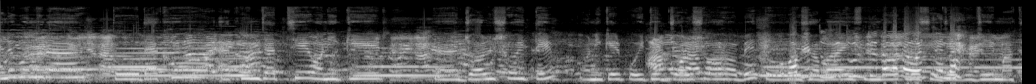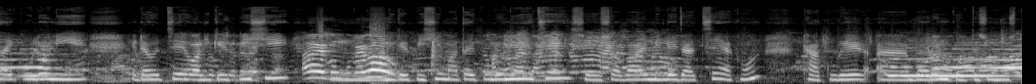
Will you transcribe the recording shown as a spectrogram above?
হ্যালো বন্ধুরা, তো দেখো, এখন যাচ্ছে অনেকের জল সইতে। অনেকের পৈতের জল সওয়া হবে, তো সবাই সুন্দর করে সেজে মাথায় কুলো নিয়ে, এটা হচ্ছে অনেকের পিসি। অনেকের পিসি মাথায় কুলো নিয়েছে সেই সবাই মিলে যাচ্ছে এখন ঠাকুরের বরণ করতে, সমস্ত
